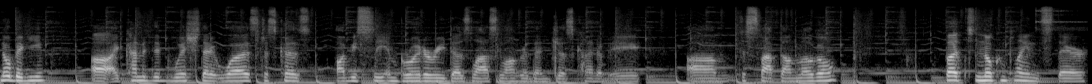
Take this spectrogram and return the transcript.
No biggie. Uh, I kind of did wish that it was just because obviously embroidery does last longer than just kind of a um, just slapped on logo. But no complaints there.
